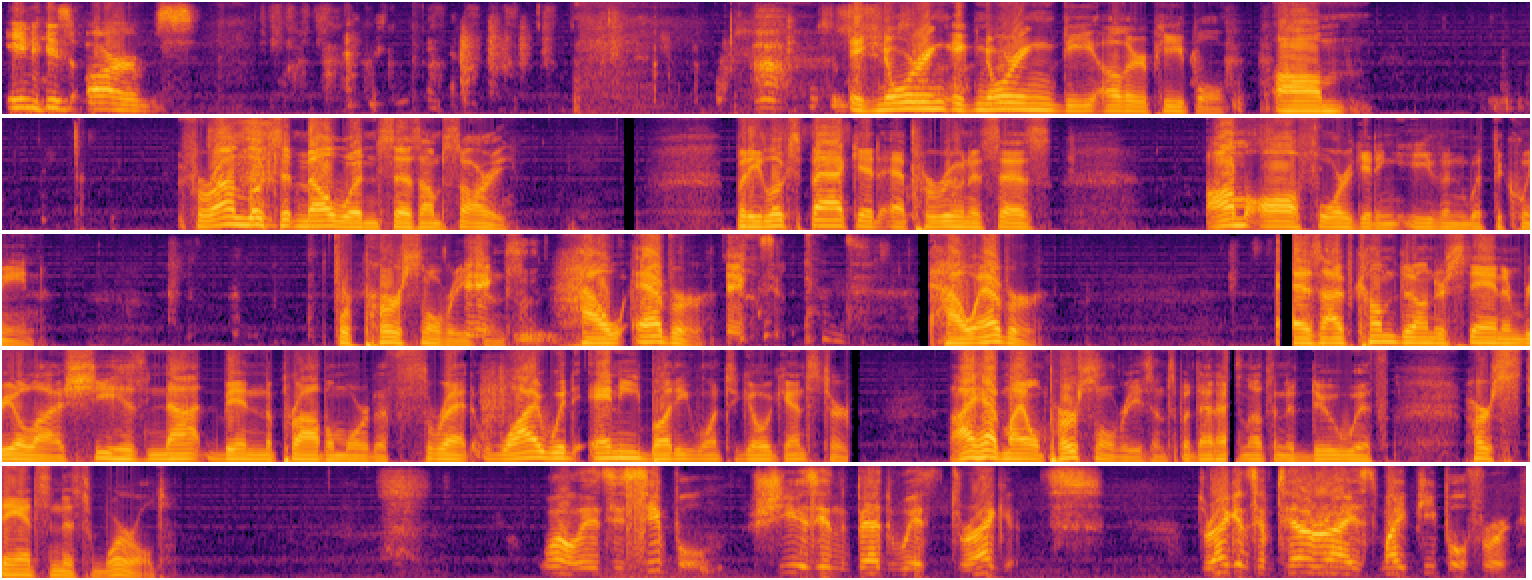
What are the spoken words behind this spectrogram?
in his arms. ignoring ignoring the other people. Um, Ferran looks at Melwood and says, "I'm sorry," but he looks back at at Perun and says, "I'm all for getting even with the Queen for personal reasons. However, Excellent. However, as I've come to understand and realize, she has not been the problem or the threat. Why would anybody want to go against her? I have my own personal reasons, but that has nothing to do with her stance in this world. Well, it is simple. She is in bed with dragons. Dragons have terrorized my people for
